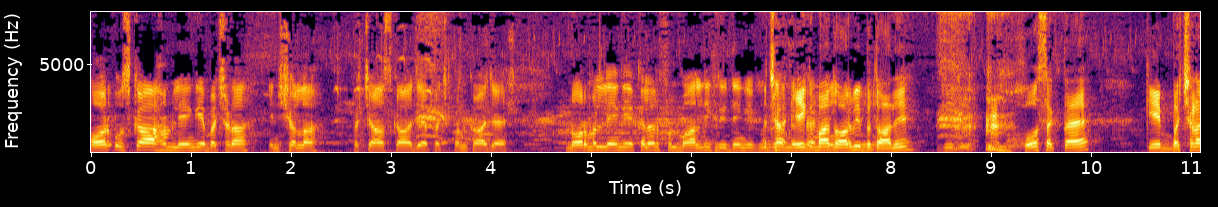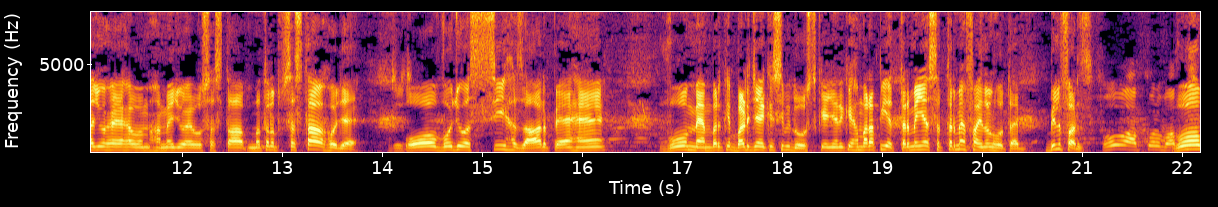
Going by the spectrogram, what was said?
और उसका हम लेंगे बछड़ा इन पचास का आ जाए पचपन का आ जाए। नॉर्मल लेंगे कलरफुल माल नहीं खरीदेंगे अच्छा एक बात और भी बता दें। जी जी। हो सकता है कि बछड़ा जो है हम हमें जो है वो सस्ता मतलब सस्ता हो जाए और वो जो अस्सी हज़ार रुपये हैं वो मेंबर के बढ़ जाए किसी भी दोस्त के यानी कि हमारा पिहत्तर में या सत्तर में फाइनल होता है बिल फ़र्ज़। वो आपको वो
